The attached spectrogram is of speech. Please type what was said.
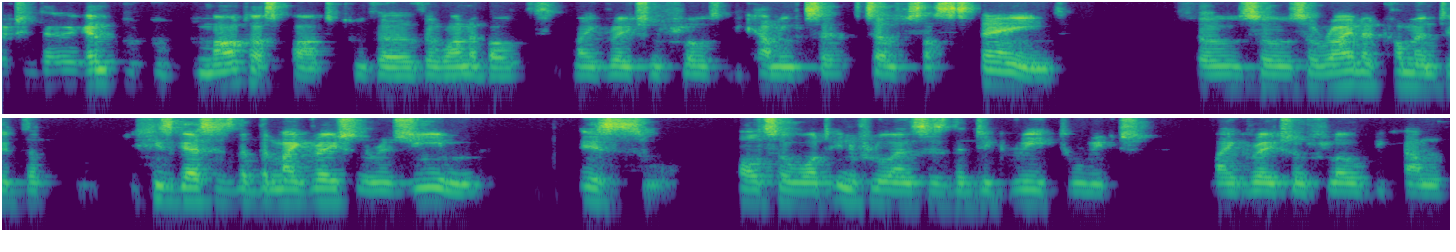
actually again to, to Marta's part, to the, the one about migration flows becoming self-sustained. So, so, so Rainer commented that his guess is that the migration regime is also what influences the degree to which migration flow become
